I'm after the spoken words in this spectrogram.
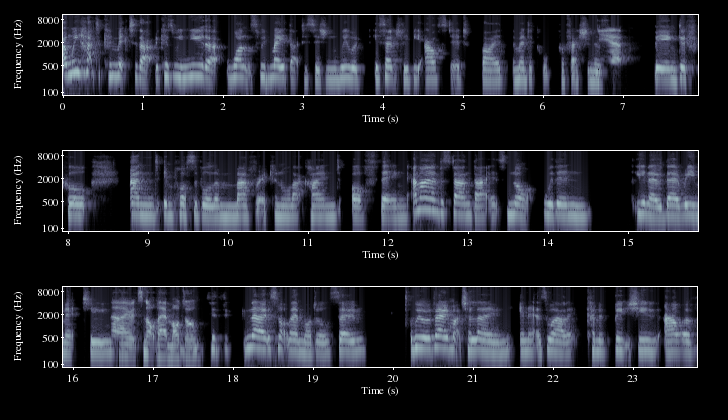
and we had to commit to that because we knew that once we'd made that decision, we would essentially be ousted by the medical profession as yeah. being difficult and impossible and maverick and all that kind of thing. And I understand that it's not within you know their remit to no it's not their model to, no it's not their model so we were very much alone in it as well. It kind of boots you out of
